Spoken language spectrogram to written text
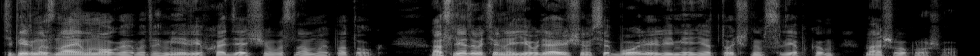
Теперь мы знаем много об этом мире, входящем в основной поток, а следовательно являющимся более или менее точным слепком нашего прошлого.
